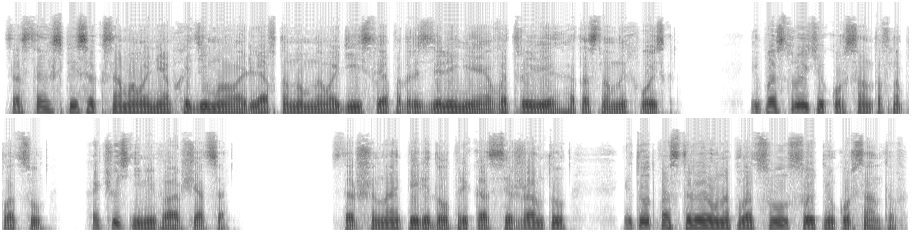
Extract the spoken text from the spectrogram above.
Составь список самого необходимого для автономного действия подразделения в отрыве от основных войск. И постройте курсантов на плацу. Хочу с ними пообщаться. Старшина передал приказ сержанту, и тот построил на плацу сотню курсантов.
